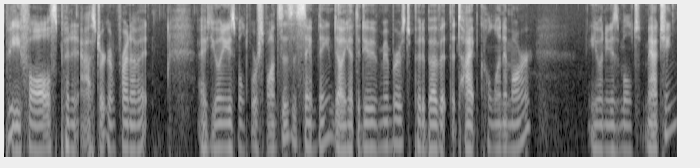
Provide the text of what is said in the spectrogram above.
B false, put an asterisk in front of it. If you want to use multiple responses, the same thing. All you have to do, remember, is to put above it the type colon MR. You want to use multi matching,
